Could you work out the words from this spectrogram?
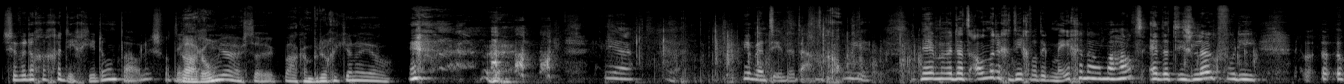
Zullen we nog een gedichtje doen, Paulus? Wat denk Daarom je? juist, eh, ik maak een bruggetje naar jou. Ja. Je bent inderdaad een goeie. Nemen we dat andere gedicht wat ik meegenomen had. En dat is leuk voor die... eh, eh,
